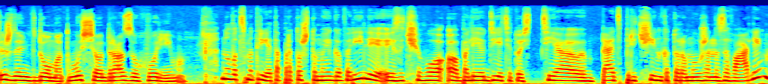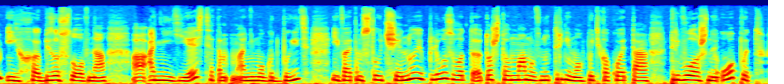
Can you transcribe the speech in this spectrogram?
тиждень вдома, тому що одразу хворіємо. Ну вот смотри, это про то, что мы и говорили, из-за чего болеют дети, то есть те пять причин, которые мы уже называли, их, безусловно, они есть, это, они могут быть, и в этом случае, ну и плюс вот то, что у мамы внутри мог быть какой-то тревожный опыт,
